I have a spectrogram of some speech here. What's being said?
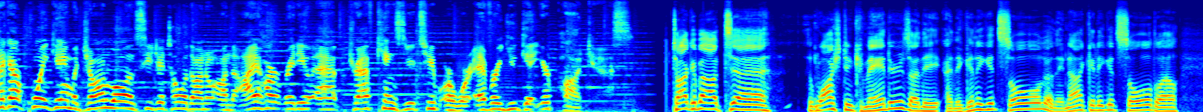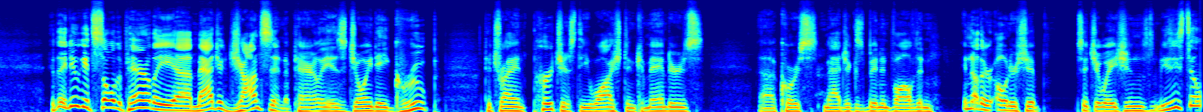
Check out Point Game with John Wall and CJ Toledano on the iHeartRadio app, DraftKings YouTube, or wherever you get your podcasts. Talk about uh, the Washington Commanders. Are they are they going to get sold? Are they not going to get sold? Well, if they do get sold, apparently uh, Magic Johnson apparently has joined a group to try and purchase the Washington Commanders. Uh, of course, Magic has been involved in in other ownership situations. Is he still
